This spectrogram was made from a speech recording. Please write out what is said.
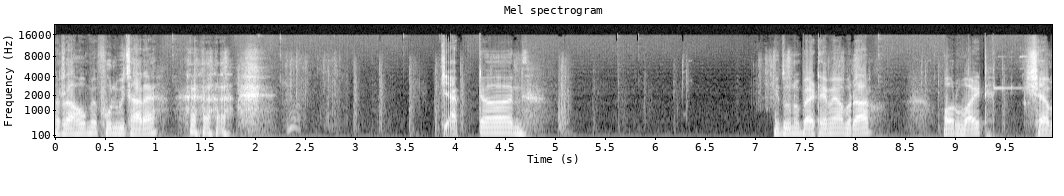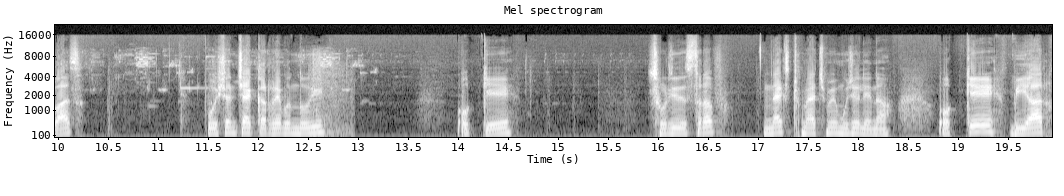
राहों में फूल बिछा रहा है। कैप्टन ये दोनों बैठे हुए हैं, अबरार और वाइट शहबाज। पोजिशन चेक कर रहे हैं बंदों की। ओके सूरज इस तरफ़। नेक्स्ट मैच में मुझे लेना। ओके बी आर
